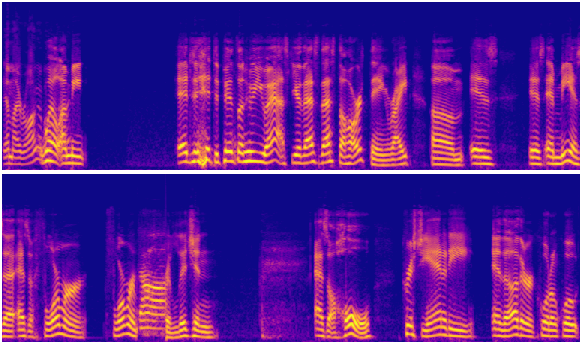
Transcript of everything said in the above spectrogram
Am I wrong? About Well, that? I mean, it it depends on who you ask. You know, that's that's the hard thing, right? Um, is is and me as a as a former former God. religion as a whole, Christianity and the other quote unquote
